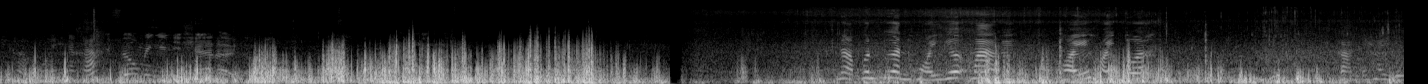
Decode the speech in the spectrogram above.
นี่ค่ะหอยนะคะ Filming in your shadow. เนี่ยเพื่อนๆ หอยเยอะมากเลย หอยหอยตัว การจะให้ดู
